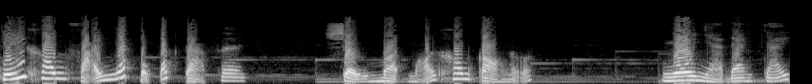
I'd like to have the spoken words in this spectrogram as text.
chí không phải nhấp một tách cà phê. Sự mệt mỏi không còn nữa. Ngôi nhà đang cháy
